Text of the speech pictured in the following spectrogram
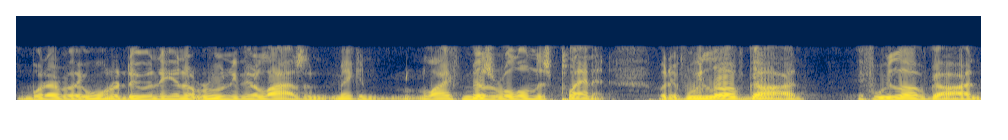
whatever they want to do, and they end up ruining their lives and making life miserable on this planet. But if we love God, if we love God,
